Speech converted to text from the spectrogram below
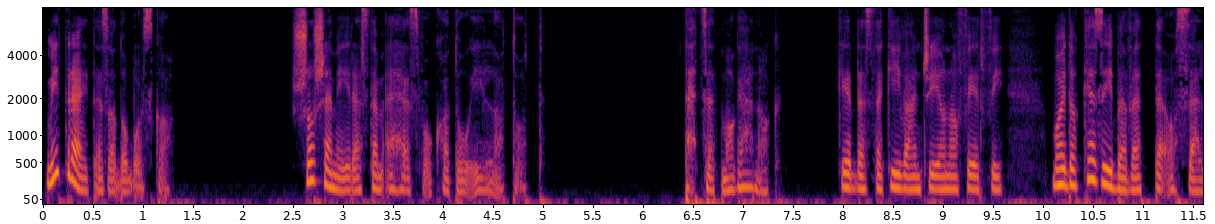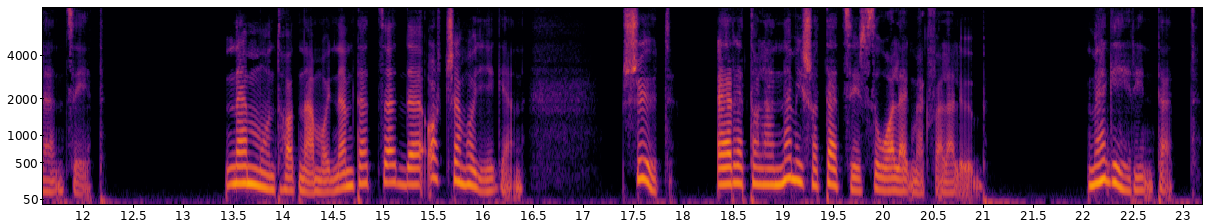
mit rejt ez a dobozka? Sosem éreztem ehhez fogható illatot. Tetszett magának? kérdezte kíváncsian a férfi, majd a kezébe vette a szelencét. Nem mondhatnám, hogy nem tetszett, de azt sem, hogy igen. Sőt, erre talán nem is a tetszés szó a legmegfelelőbb. Megérintett.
